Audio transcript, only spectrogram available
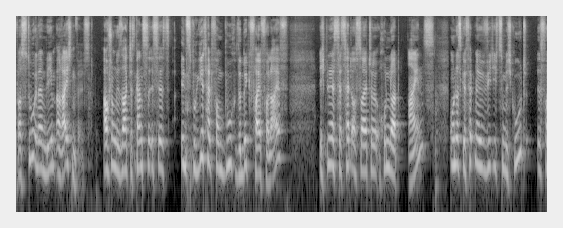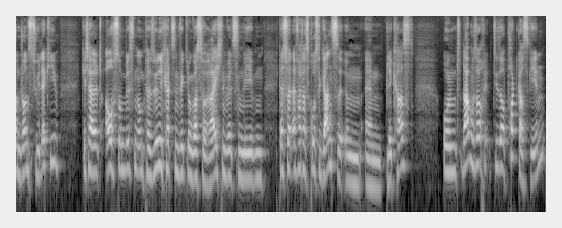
was du in deinem Leben erreichen willst. Auch schon gesagt, das Ganze ist jetzt inspiriert halt vom Buch The Big Five for Life. Ich bin jetzt derzeit auf Seite 101 und das gefällt mir wirklich ziemlich gut. Ist von John Strilecki geht halt auch so ein bisschen um Persönlichkeitsentwicklung, was du erreichen willst im Leben, dass du halt einfach das große Ganze im ähm, Blick hast. Und darum soll auch dieser Podcast gehen,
